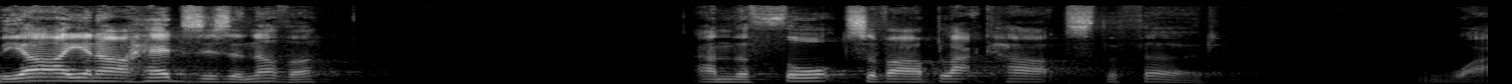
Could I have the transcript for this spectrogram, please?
The eye in our heads is another, and the thoughts of our black hearts the third. Wow.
